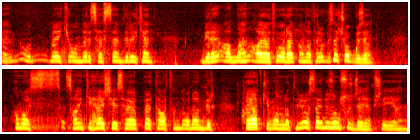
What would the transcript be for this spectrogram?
Yani o, belki onları seslendirirken birer Allah'ın ayeti olarak anlatılabilse çok güzel. Ama sanki her şey sebepler tahtında olan bir hayat gibi anlatılıyorsa lüzumsuzca bir şey yani.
